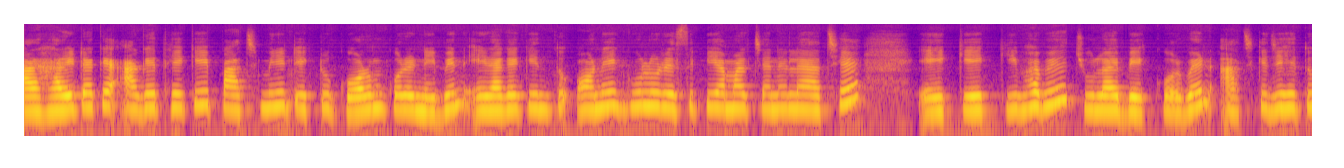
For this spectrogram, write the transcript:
আর হাঁড়িটাকে আগে থেকে পাঁচ মিনিট একটু গরম করে নেবেন। এর আগে কিন্তু অনেকগুলো রেসিপি আমার চ্যানেলে আছে, এই কেক কীভাবে চুলায় বেক করবেন। আজকে যেহেতু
